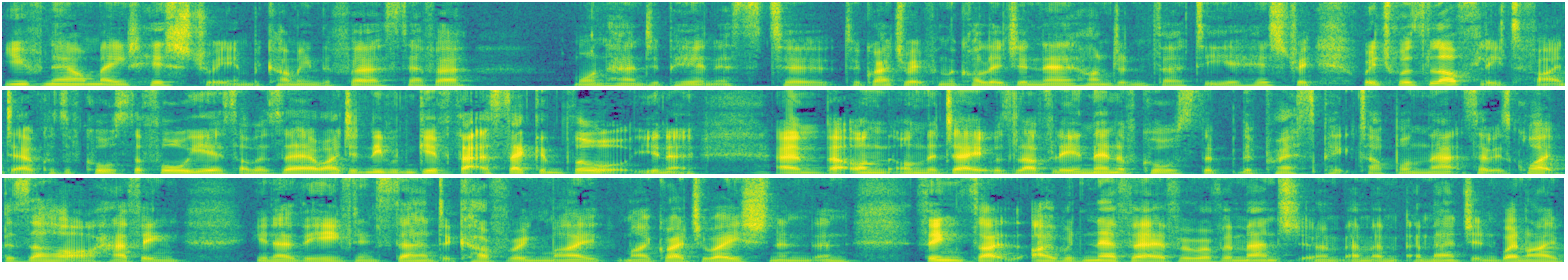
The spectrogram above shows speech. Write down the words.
You've now made history in becoming the first ever one-handed pianists to, to graduate from the college in their 130 year history which was lovely to find out because of course the four years i was there i didn't even give that a second thought you know. Um, but on on the day it was lovely. And then of course the, the press picked up on that. So it's quite bizarre having you know the evening standard covering my my graduation and, and things like i would never ever have imagined, um, um, imagined when i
